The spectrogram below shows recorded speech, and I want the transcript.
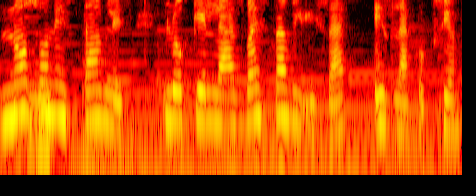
no son estables. Lo que las va a estabilizar es la cocción.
